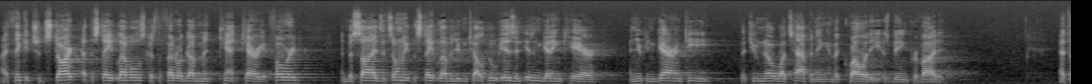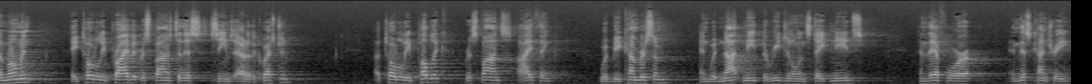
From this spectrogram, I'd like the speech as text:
I think it should start at the state levels because the federal government can't carry it forward. And besides, it's only at the state level you can tell who is and isn't getting care, and you can guarantee that you know what's happening and that quality is being provided. At the moment, a totally private response to this seems out of the question. A totally public response, I think, would be cumbersome and would not meet the regional and state needs and therefore, in this country,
